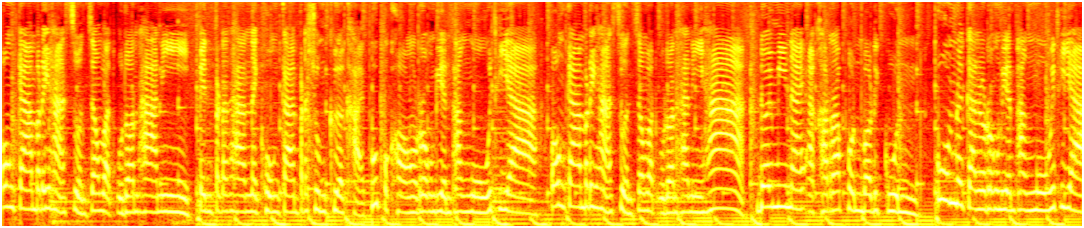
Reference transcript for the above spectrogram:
องค์การบริหารส่วนจังหวัดอุดรธานี เป็นประธานในโครงการประชุมเครือข่ายผู้ปกครองโรงเรียนพังงูวิทยา องค์การบริหารส่วนจังหวัดอุดรธานี 5 โดยมีนายอัครพลบริกุลผู้อำนวยการโรงเรียนพังงูวิทยา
